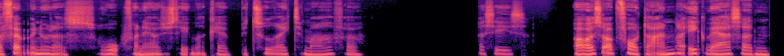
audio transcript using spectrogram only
Og fem minutters ro for nervesystemet kan betyde rigtig meget for. Præcis. Og også opfordre andre, ikke være sådan,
